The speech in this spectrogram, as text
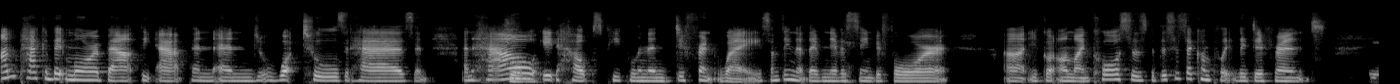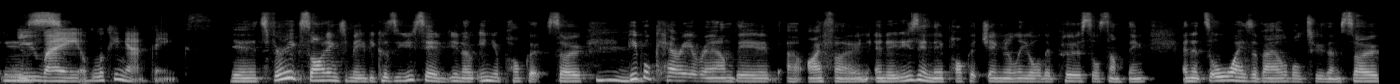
unpack a bit more about the app and and what tools it has and and how sure. it helps people in a different way, something that they've never seen before. Uh, you've got online courses, but this is a completely different new way of looking at things. Yeah, it's very exciting to me because you said, you know, in your pocket. So mm. people carry around their uh, iPhone and it is in their pocket generally or their purse or something, and it's always available to them. So,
